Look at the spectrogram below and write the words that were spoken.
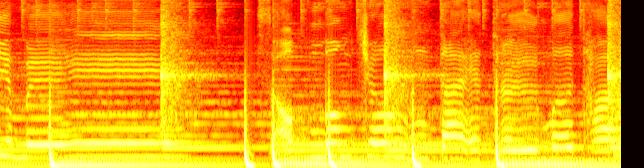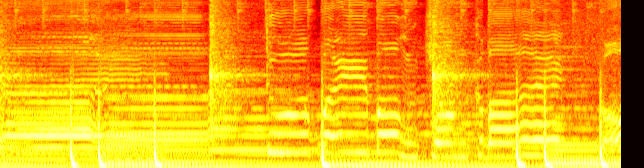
មៀមេសពបងចង់តែត្រូវមើលថែទោះបីបងចង់ក្បែរក៏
